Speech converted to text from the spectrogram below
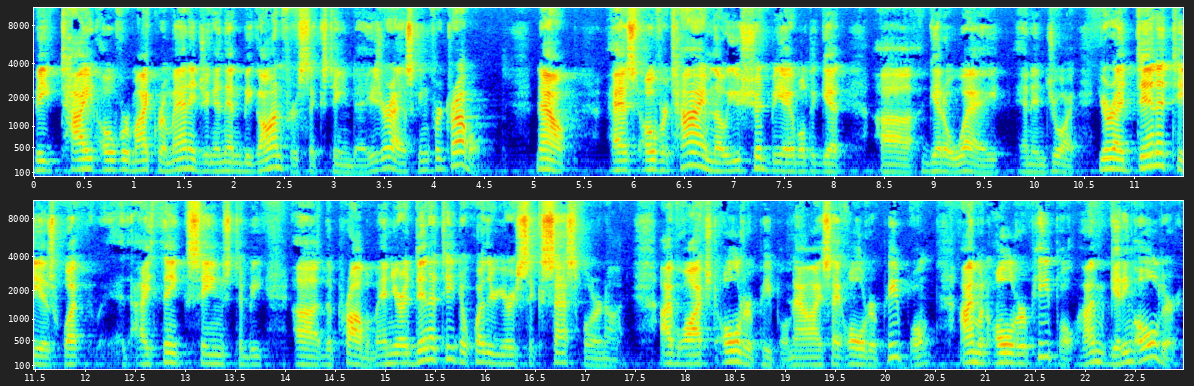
be tight over micromanaging and then be gone for 16 days. You're asking for trouble. Now, as over time, though, you should be able to get uh, get away and enjoy. Your identity is what I think seems to be uh, the problem, and your identity to whether you're successful or not. I've watched older people. Now I say older people. I'm an older people. I'm getting older.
